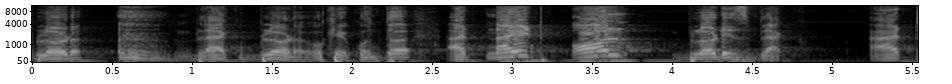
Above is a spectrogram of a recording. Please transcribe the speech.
Blood black blood. ओके कोणतं? At night all blood is black at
